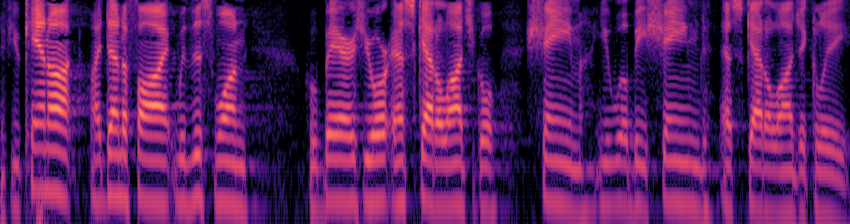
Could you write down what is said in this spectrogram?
If you cannot identify with this one who bears your eschatological shame, you will be shamed eschatologically.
